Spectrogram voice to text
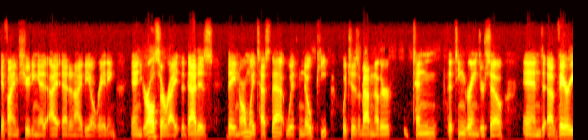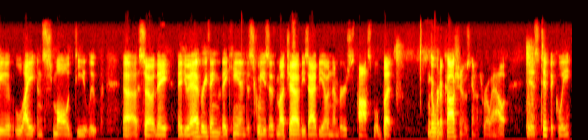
if I'm shooting it at an IBO rating. And you're also right that that is they normally test that with no peep, which is about another 10, 15 grains or so, and a very light and small D loop. Uh, so they, they do everything they can to squeeze as much out of these IBO numbers as possible. But the word of caution I was going to throw out is typically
